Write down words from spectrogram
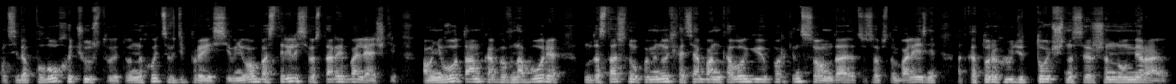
Он себя плохо чувствует, он находится в депрессии, у него обострились его старые болячки, а у него там как бы в наборе ну, достаточно упомянуть хотя бы онкологию и Паркинсон, да, это, собственно, болезни, от которых люди точно совершенно умирают.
